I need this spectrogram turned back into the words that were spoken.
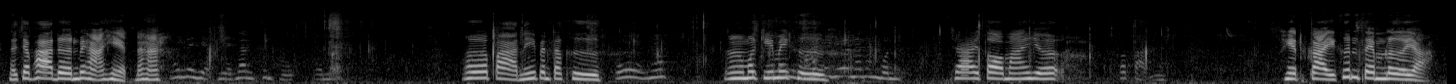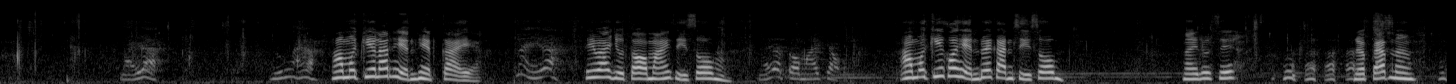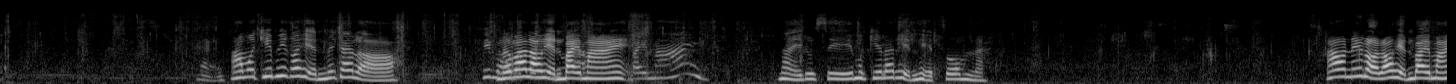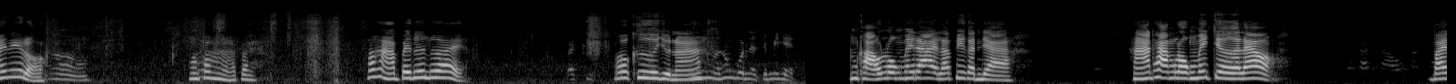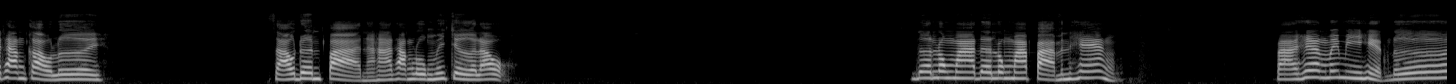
เดี๋ยวจะพาเดินไปหาเห็ดนะคะอุ้ยเนี่ยเห็ดเห็ดนั่นขึ้นถูกเออเนี่ยเออป่านี้เป็นตะคือเออเนาะเออเมื่อกี้ไม่คือเยอะนะข้างบนใช่ต่อไม้เยอะก็ตัด เนี่ยเห็ดไก่ขึ้นเต็มเลยอะ ไหนล่ะอยู่ไหนล่ะเอาเมื่อกี้รัดเห็นเห็ดไก่อะ ไหนล่ะ ที่ว่าอยู่ต่อไม้สีส้ม ไหนล่ะตอไม้เจ้าเอาเมื่อกี้ก็เห็นด้วยกันสีส้ม ไหนดูสิ เดี๋ยวแป๊บหนึ่งไหนเอาเมื่อกี้พี่ก็เห็นไม่ใช่เหรอพี่บหรือว่าเราเห็นใบไม้ ใบไม้ ไหนดูสิ เมื่อกี้เราเห็นเห็ดส้มนะ เอานี่เหรอ เราเห็นใบไม้นี่เหรอเออเราก็หาไปก็หาไปเรื่อยไปขึ้นๆก็คืออยู่นะข้างบนเนี่ยจะมีเห็ดเขาลงไม่ได้แล้วพี่กัญญา หาทางลงไม่เจอแล้วไปทางเก่าเลย สาวเดินป่านะฮะ ทางลงไม่เจอแล้ว เดินลงมาเดินลงมาป่ามันแห้ง ป่าแห้งไม่มีเห็ดเล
